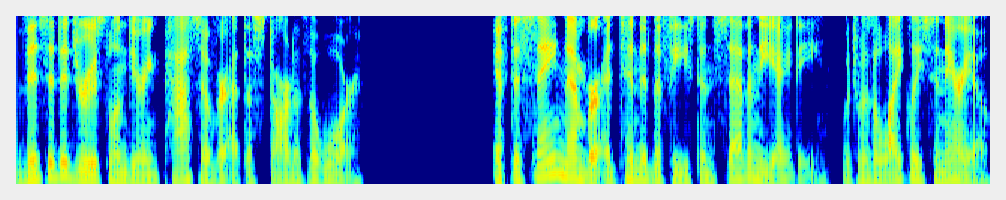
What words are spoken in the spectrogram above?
visited Jerusalem during Passover at the start of the war. If the same number attended the feast in 70 AD, which was a likely scenario,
